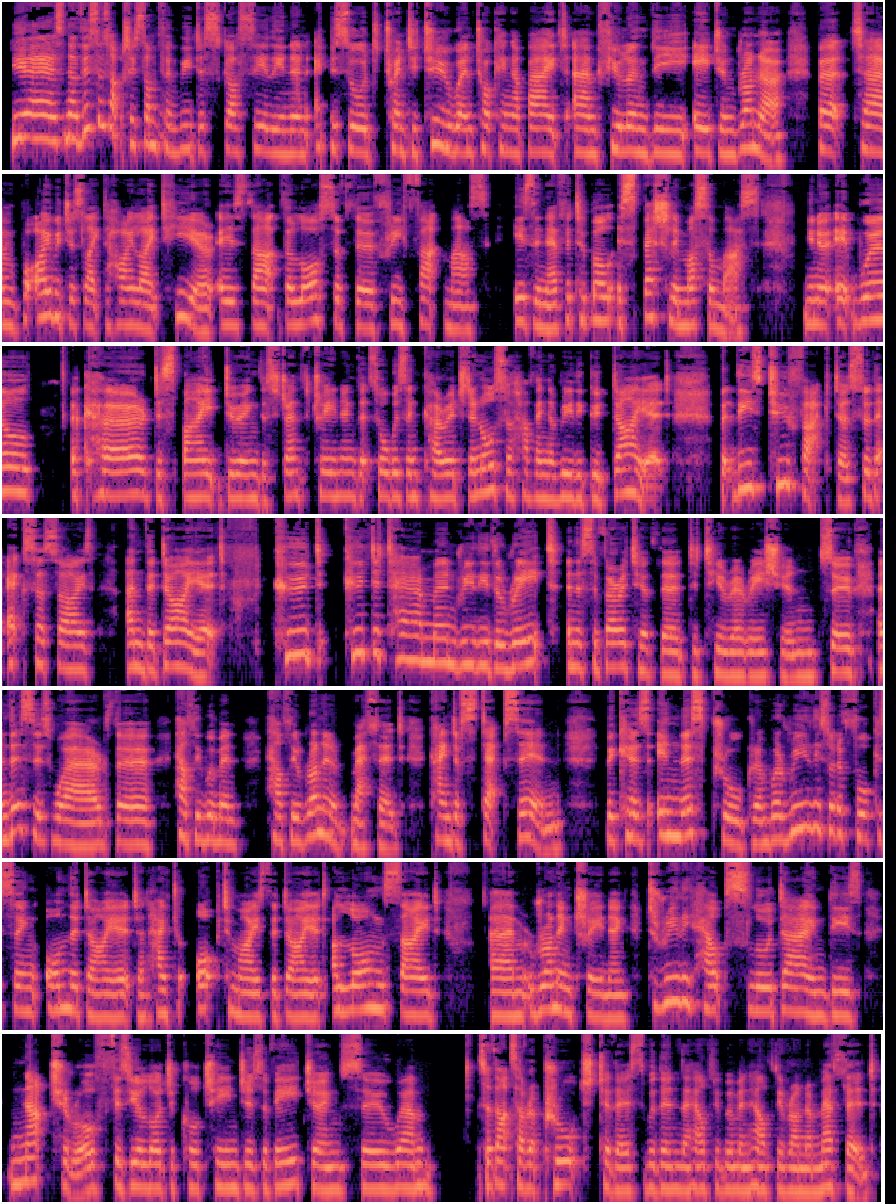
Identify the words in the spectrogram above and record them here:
Yes, now this is actually something we discussed, Aileen, in episode 22 when talking about um, fueling the aging runner. But um, what I would just like to highlight here is that the loss of the free fat mass is inevitable, especially muscle mass. You know, it will occur despite doing the strength training that's always encouraged and also having a really good diet. But these two factors, so the exercise and the diet could could determine really the rate and the severity of the deterioration. So, and this is where the healthy woman, healthy runner method kind of steps in, because in this program, we're really sort of focusing on the diet and how to optimize the diet alongside um, running training to really help slow down these natural physiological changes of aging. So, um, so that's our approach to this within the Healthy Woman, Healthy Runner method.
